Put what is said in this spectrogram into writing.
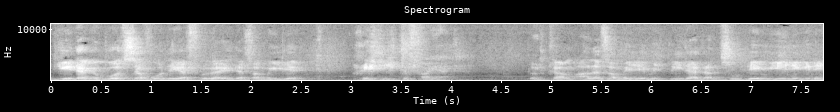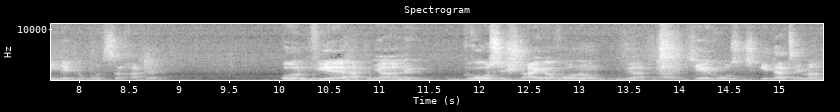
jeder Geburtstag wurde ja früher in der Familie richtig gefeiert. Dort kamen alle Familienmitglieder dann zu demjenigen hin, der Geburtstag hatte. Und wir hatten ja eine große Steigerwohnung. Wir hatten ein sehr großes Kinderzimmer,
